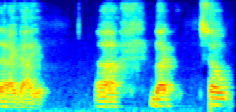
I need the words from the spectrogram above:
that I value. Uh, but so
